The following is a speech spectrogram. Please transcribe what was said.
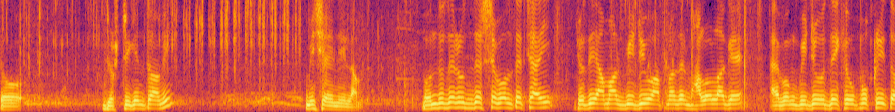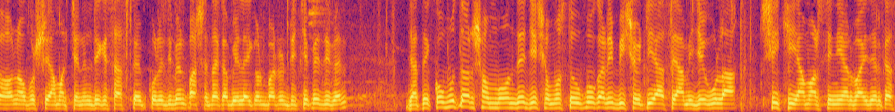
তো জুসটি কিন্তু আমি মিশিয়ে নিলাম। বন্ধুদের উদ্দেশ্যে বলতে চাই, যদি আমার ভিডিও আপনাদের ভালো লাগে এবং ভিডিও দেখে উপকৃত হন, অবশ্যই আমার চ্যানেলটিকে সাবস্ক্রাইব করে দিবেন, পাশে থাকা বেল আইকন বাটনটি চেপে দিবেন, যাতে কবুতর সম্বন্ধে যে সমস্ত উপকারী বিষয়টি আছে, আমি যেগুলা শিখি আমার সিনিয়র ভাইদের কাছ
